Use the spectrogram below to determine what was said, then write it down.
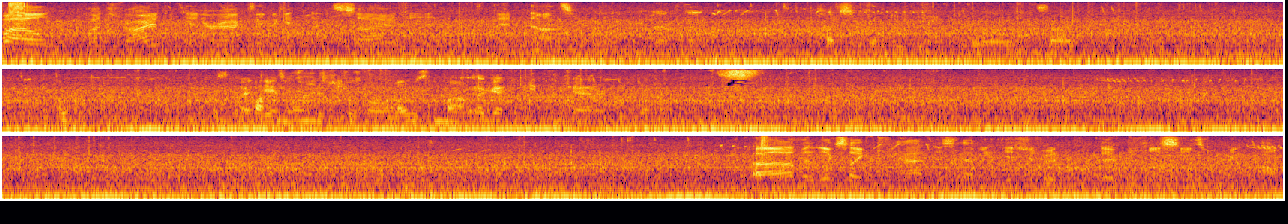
Well, I tried interacting to get inside and it did not seem to do that thing. That's what I'm doing for inside. Oop. This Idea fucking is range just just hold- blows them up. Again, keep the chatter. Um, it looks like Cat is having issues with their PC turning off.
